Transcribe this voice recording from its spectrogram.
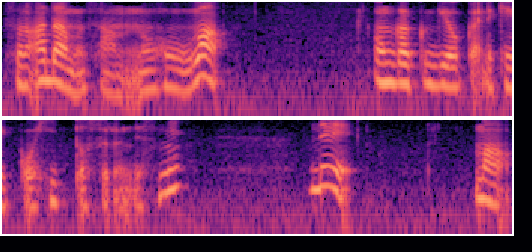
そのアダムさんの方は音楽業界で結構ヒットするんですね。でま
